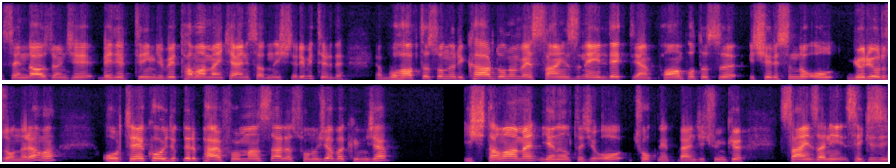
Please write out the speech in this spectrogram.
senin de az önce belirttiğin gibi tamamen kendisi adına işleri bitirdi. Ya, bu hafta sonu Ricardo'nun ve Sainz'ın elde ettiği yani puan potası içerisinde ol, görüyoruz onları ama ortaya koydukları performanslarla sonuca bakınca iş tamamen yanıltıcı. O çok net bence. Çünkü Sainz hani 8.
